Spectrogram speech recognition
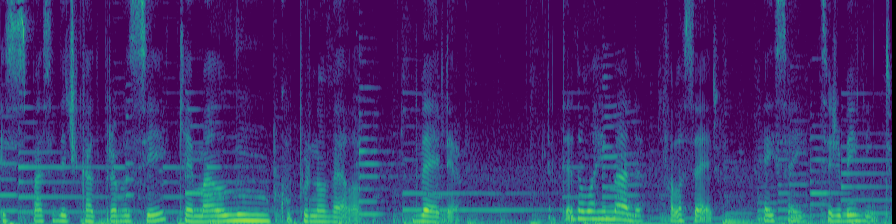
esse espaço é dedicado para você que é maluco por novela velha. Até dá uma rimada, fala sério. É isso aí, seja bem-vindo.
